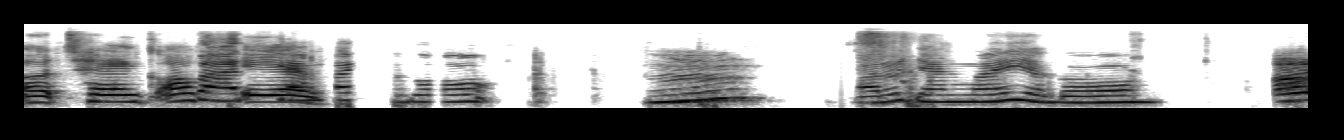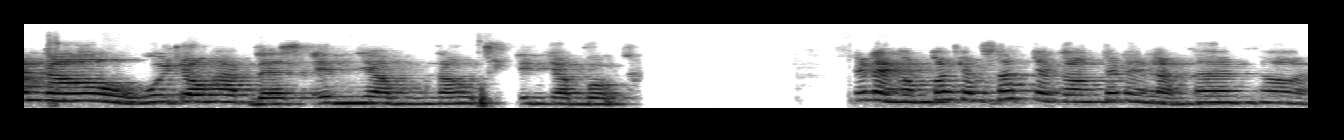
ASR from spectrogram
a tank of air. Hmm? Bà nói trang mấy vậy cô? I know we don't have this in your notes in your book. Cái này không có trong sách nha con, cái này làm thêm thôi.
